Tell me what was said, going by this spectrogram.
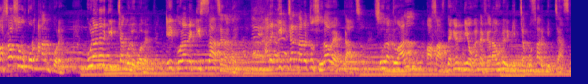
কাসাসুল কোরআন পড়েন। কোরআনের কিচ্ছাগুলো বলেন। এই কোরআনে কিচ্ছা আছে না নাই? আরে কিচ্ছার নামে তো সুরাও একটা আছে। সুরাতু আল কাসাস। দেখেন কি ওখানে ফেরাউনের কিচ্ছা, মুসার কিচ্ছা আছে।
